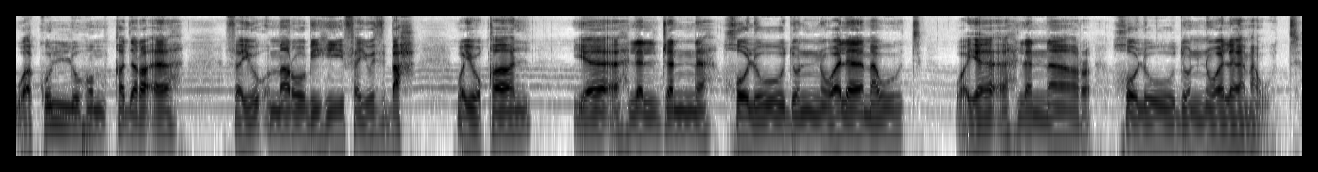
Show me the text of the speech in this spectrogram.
وكلهم قد رآه فيؤمر به فيذبح ويقال يا أهل الجنة خلود ولا موت ويا أهل النار خلود ولا موت.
